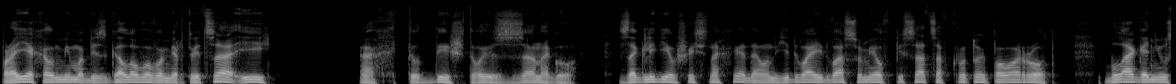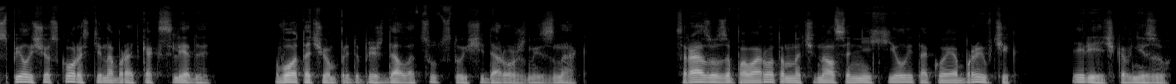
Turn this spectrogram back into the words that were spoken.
проехал мимо безголового мертвеца и... Ах, тудыш твою за ногу! Заглядевшись на Хеда, он едва-едва сумел вписаться в крутой поворот. Благо, не успел еще скорости набрать как следует. Вот о чем предупреждал отсутствующий дорожный знак. Сразу за поворотом начинался нехилый такой обрывчик и речка внизу.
